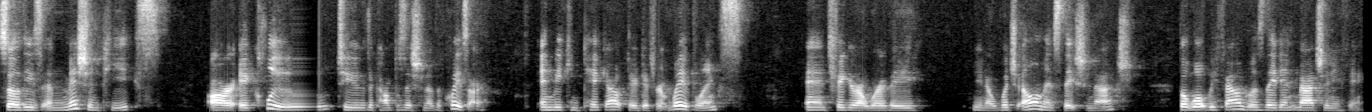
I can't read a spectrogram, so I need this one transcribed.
So these emission peaks are a clue to the composition of the quasar. And we can pick out their different wavelengths and figure out where they you know, which elements they should match. But what we found was they didn't match anything.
